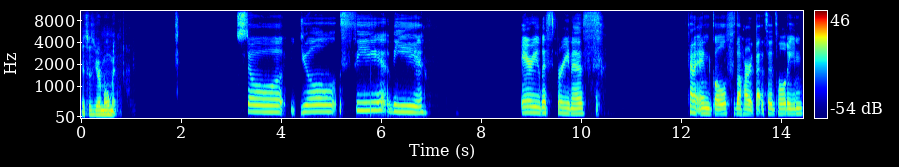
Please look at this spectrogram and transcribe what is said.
This is your moment. So you'll see the airy whisperiness kind of engulf the heart that Sid's holding.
